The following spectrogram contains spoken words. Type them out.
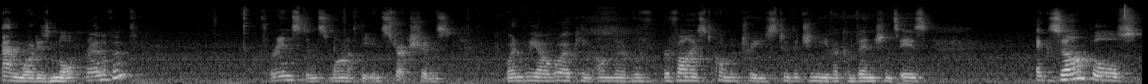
and what is not relevant. For instance, one of the instructions when we are working on the re- revised commentaries to the Geneva Conventions is examples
